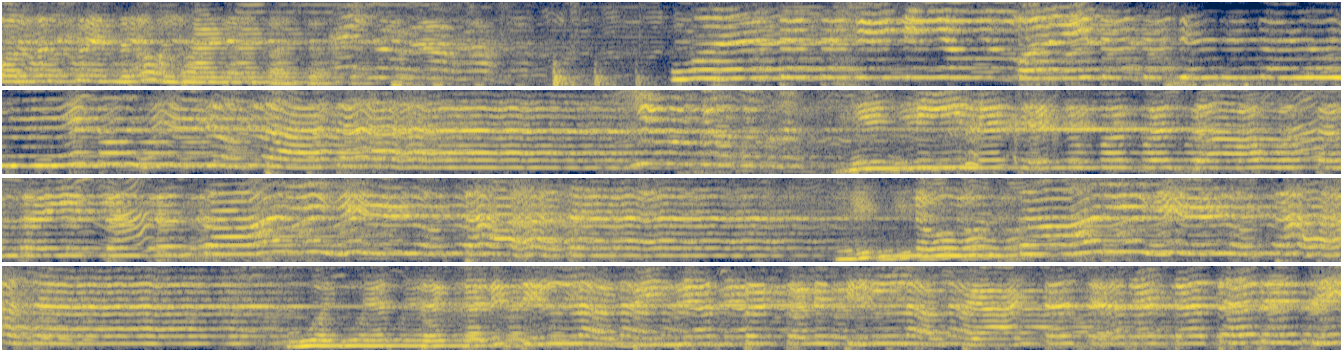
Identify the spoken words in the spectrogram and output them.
ವರದಕ್ಷಿಣೆ ಅಂದ್ರೆ ಒಂದು ಹಾಡಿನ ಸಾಕು ವರದಕ್ಷಿಣೆಯ ಐದು ಏನು ಹೇಳುತ್ತಾದ? ಏನಂತ ಮಕ ಸಾವು ತಂದೈತಂತ ಸಾರಿ ಹೇಳುತ್ತಾದ. ಹೆಣ್ಣು ಸಾರಿ ಹೇಳುತ್ತಾದ. ಒಂದೆತ್ತ ಕಲಿತಿಲ್ಲ ಭಿನ್ನತ್ತ ಕಲಿತಿಲ್ಲ, ಪ್ಯಾಂಟ, ಶರಟ ತರಿಸಿ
